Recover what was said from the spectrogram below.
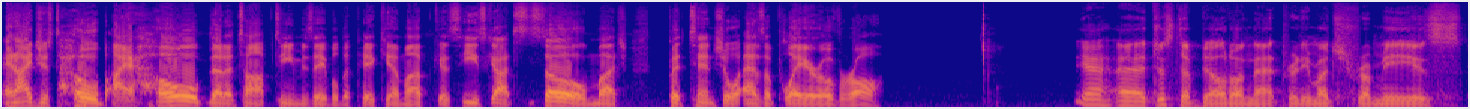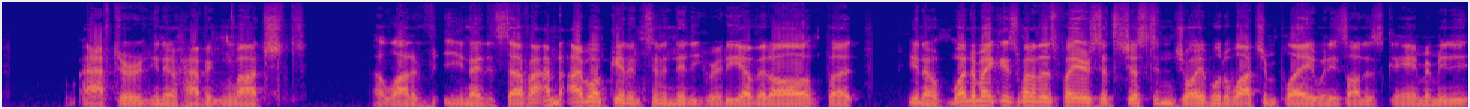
and I just hope, I hope that a top team is able to pick him up because he's got so much potential as a player overall. Yeah, uh, just to build on that, pretty much from me is after you know having watched a lot of United stuff. I'm I won't get into the nitty gritty of it all, but you know, Wonder Mike is one of those players that's just enjoyable to watch him play when he's on his game. I mean,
